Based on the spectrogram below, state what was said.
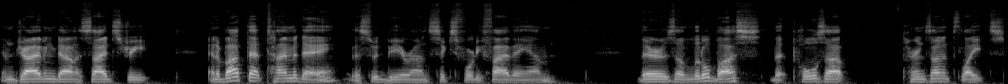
am driving down a side street, and about that time of day, this would be around 6:45 a.m. There's a little bus that pulls up, turns on its lights,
